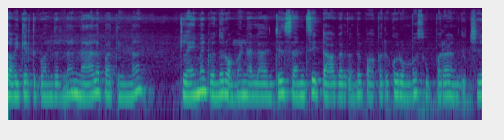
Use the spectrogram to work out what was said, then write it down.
துவைக்கிறதுக்கு வந்துருந்தேன். மேலே பார்த்தீங்கன்னா கிளைமேட் வந்து ரொம்ப நல்லா இருந்துச்சு. சன்செட் ஆகிறது வந்து பார்க்குறதுக்கு ரொம்ப சூப்பராக இருந்துச்சு.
